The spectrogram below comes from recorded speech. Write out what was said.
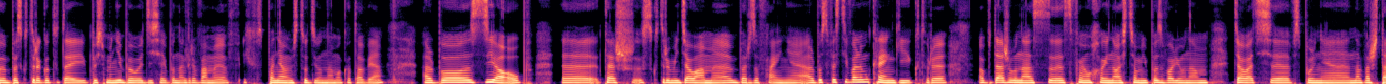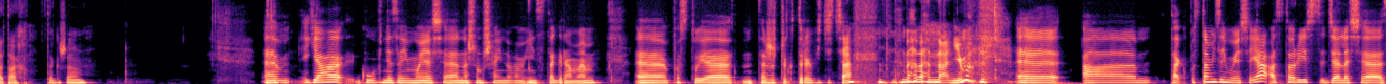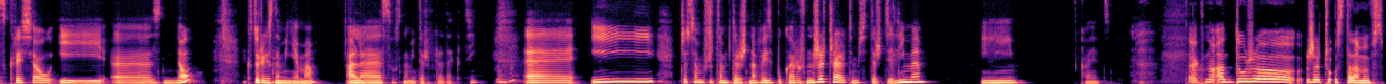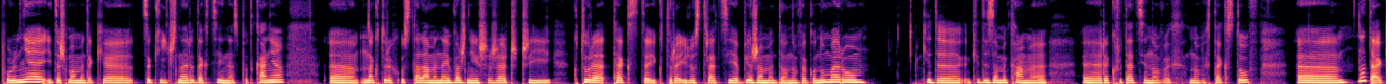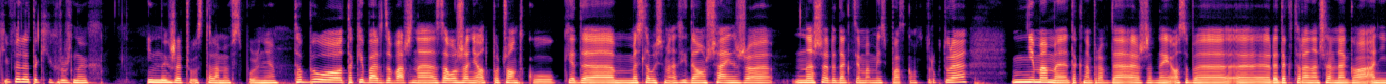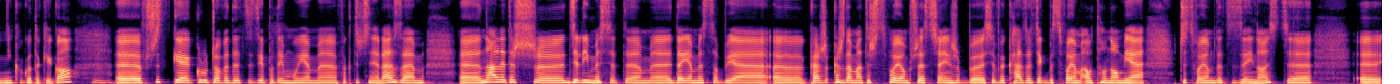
bez którego tutaj byśmy nie były dzisiaj, bo nagrywamy w ich wspaniałym studiu na Mokotowie. Albo z Joop, e, też z którymi działamy bardzo fajnie. Albo z Festiwalem Kręgi, który obdarzył nas e, swoją hojnością i pozwolił nam działać e, wspólnie na warsztatach. Także. Ja głównie zajmuję się naszym szajnowym Instagramem. E, postuję te rzeczy, które widzicie na, na nim. A tak, postami zajmuję się ja, a stories dzielę się z Krysią i z Niną, których z nami nie ma ale są z nami też w redakcji. Mhm. E, I czasem wrzucam też na Facebooka różne rzeczy, ale tym się też dzielimy. I koniec. Tak, no a dużo rzeczy ustalamy wspólnie i też mamy takie cykliczne, redakcyjne spotkania, e, na których ustalamy najważniejsze rzeczy, czyli które teksty i które ilustracje bierzemy do nowego numeru, kiedy, kiedy zamykamy e, rekrutację nowych, nowych tekstów. E, no tak, i wiele takich różnych innych rzeczy ustalamy wspólnie. To było takie bardzo ważne założenie od początku, kiedy myślałyśmy nad ideą Shine, że nasza redakcja ma mieć płaską strukturę nie mamy tak naprawdę żadnej osoby e, redaktora naczelnego ani nikogo takiego. Hmm. Wszystkie kluczowe decyzje podejmujemy faktycznie razem, e, no ale też dzielimy się tym, dajemy sobie, każda ma też swoją przestrzeń, żeby się wykazać jakby swoją autonomię czy swoją decyzyjność.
